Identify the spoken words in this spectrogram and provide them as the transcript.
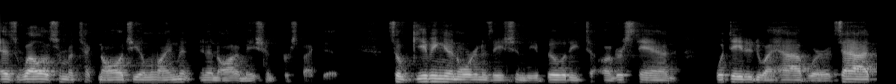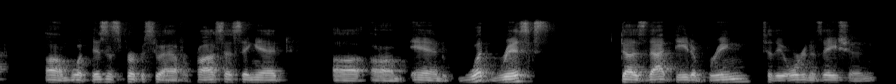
as well as from a technology alignment and an automation perspective. So giving an organization the ability to understand what data do I have, where it's at, um, what business purpose do I have for processing it, uh, um, and what risks does that data bring to the organization?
